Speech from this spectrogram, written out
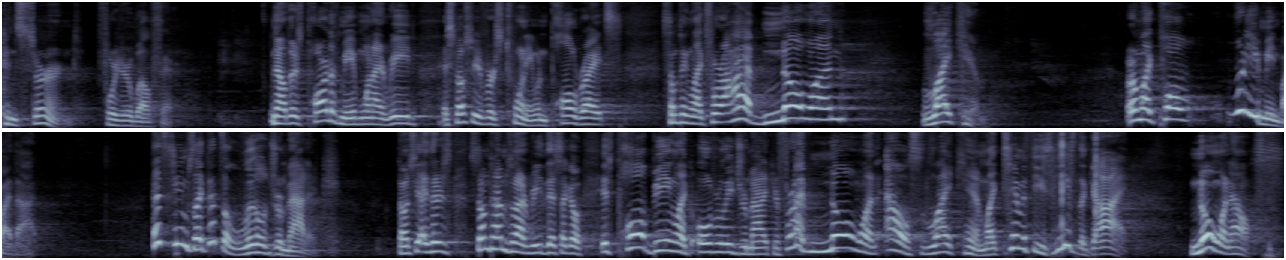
concerned for your welfare. Now, there's part of me when I read, especially verse 20, when Paul writes something like, For I have no one like him. Or I'm like, Paul, what do you mean by that? That seems like that's a little dramatic. Don't you? There's sometimes when I read this, I go, is Paul being like overly dramatic here? For I have no one else like him. Like Timothy's, he's the guy. No one else.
